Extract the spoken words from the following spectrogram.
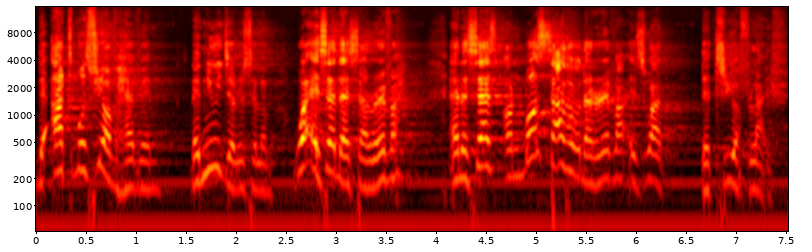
the atmosphere of heaven, the New Jerusalem, where it said there's a river, and it says, on both sides of the river is what? The tree of life.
